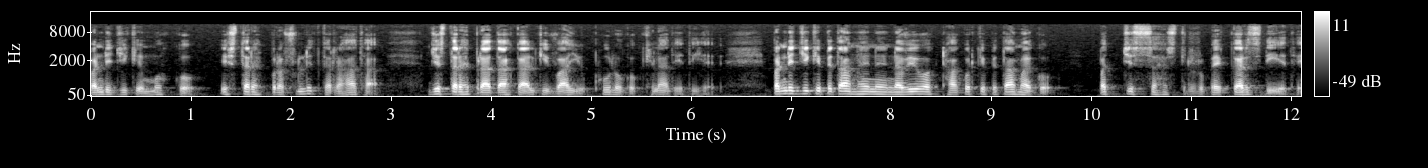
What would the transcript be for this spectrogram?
पंडित जी के मुख को इस तरह प्रफुल्लित कर रहा था जिस तरह प्रातःकाल की वायु फूलों को खिला देती है, पंडित जी के पितामह ने नवयुवक ठाकुर के पितामह को पच्चीस सहस्त्र रुपये कर्ज दिए थे।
